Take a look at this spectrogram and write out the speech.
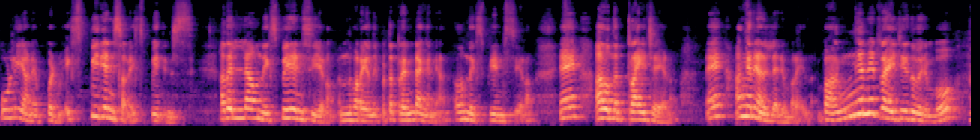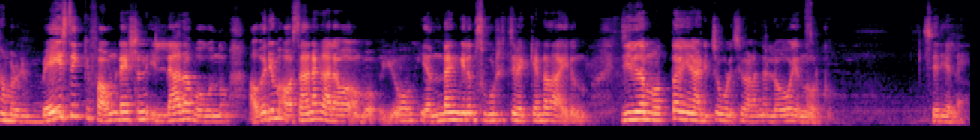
പൊളിയാണ് എപ്പോഴും. എക്സ്പീരിയൻസ് ആണ് എക്സ്പീരിയൻസ് അതെല്ലാം ഒന്ന് എക്സ്പീരിയൻസ് ചെയ്യണം എന്ന് പറയുന്നത് ഇപ്പോഴത്തെ ട്രെൻഡ് അങ്ങനെയാണ്. അതൊന്ന് എക്സ്പീരിയൻസ് ചെയ്യണം. ഏ അതൊന്ന് ട്രൈ ചെയ്യണം. ഏ അങ്ങനെയാണ് എല്ലാവരും പറയുന്നത്. അപ്പം അങ്ങനെ ട്രൈ ചെയ്ത് വരുമ്പോൾ നമ്മളൊരു ബേസിക് ഫൗണ്ടേഷൻ ഇല്ലാതെ പോകുന്നു. അവരും അവസാന കാലമാകുമ്പോൾ അയ്യോ എന്തെങ്കിലും സൂക്ഷിച്ച് വെക്കേണ്ടതായിരുന്നു. ജീവിതം മൊത്തം ഇങ്ങനെ അടിച്ചു പൊളിച്ച് കളഞ്ഞല്ലോ എന്നോർക്കും ശരിയല്ലേ?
